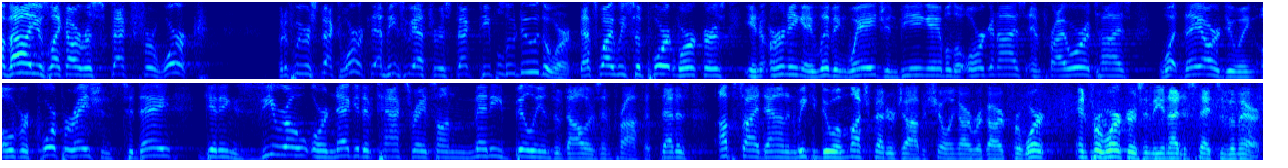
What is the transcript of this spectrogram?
About values like our respect for work? But if we respect work, that means we have to respect people who do the work. That's why we support workers in earning a living wage and being able to organize and prioritize what they are doing over corporations today getting zero or negative tax rates on many billions of dollars in profits. That is upside down, and we can do a much better job of showing our regard for work and for workers in the United States of America.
